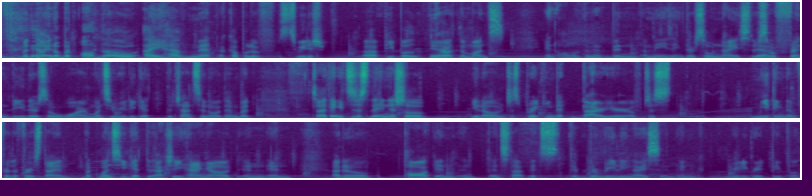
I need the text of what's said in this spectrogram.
but now you know. But although i have met a couple of swedish uh, people throughout the months and all of them have been amazing they're so nice they're Yeah. so friendly they're so warm once you really get the chance to know them but so i think it's just the initial you know just breaking that barrier of just meeting them for the first time but once you get to actually hang out and and i don't know talk and and, and stuff it's they're, they're really nice and, and really great people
